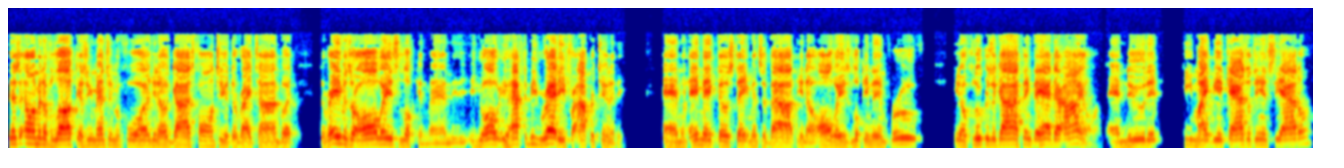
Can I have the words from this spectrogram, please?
there's an element of luck, as you mentioned before. You know, guys falling to you at the right time, but the Ravens are always looking, man. You all you have to be ready for opportunity. And when they make those statements about, you know, always looking to improve, you know, Fluker's a guy I think they had their eye on and knew that he might be a casualty in Seattle.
